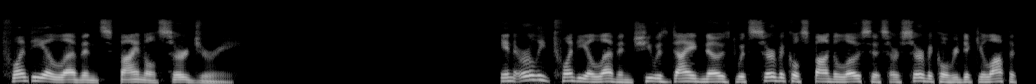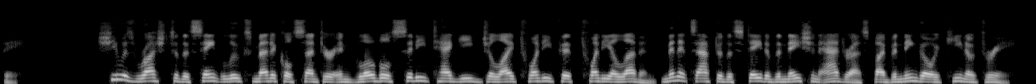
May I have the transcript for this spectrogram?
2011 spinal surgery In early 2011 she was diagnosed with cervical spondylosis or cervical radiculopathy. She was rushed to the St. Luke's Medical Center in Global City Taguig July 25, 2011, minutes after the State of the Nation address by Benigno Aquino III.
